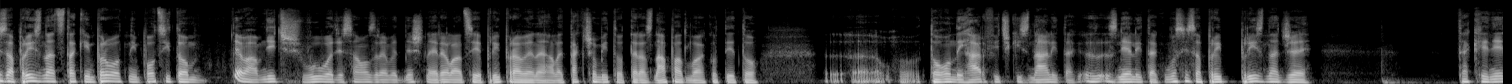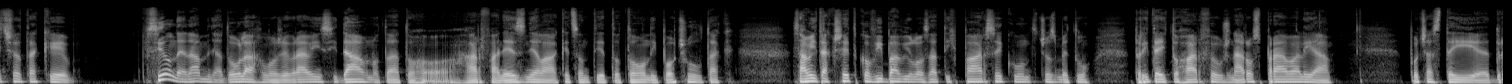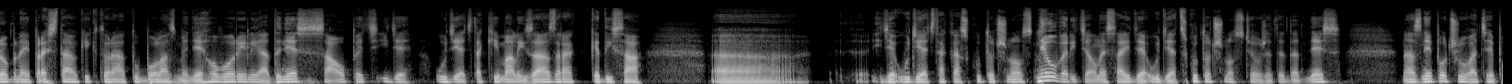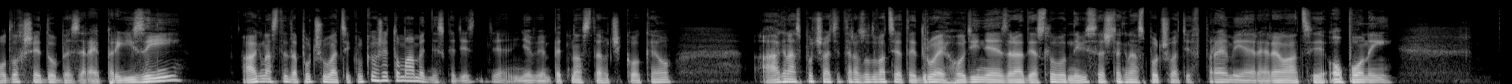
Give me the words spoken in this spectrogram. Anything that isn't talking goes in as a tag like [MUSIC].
Musím sa priznať s takým prvotným pocitom, nemám nič v úvode samozrejme dnešnej relácie pripravené, ale tak, čo mi to teraz napadlo, ako tieto uh, tóny harfičky znali, tak, uh, zneli, tak musím sa pri, priznať, že také niečo také silné na mňa doľahlo, že vravím si, dávno táto harfa neznela a keď som tieto tóny počul, tak sa mi tak všetko vybavilo za tých pár sekúnd, čo sme tu pri tejto harfe už narozprávali a počas tej eh, drobnej prestávky, ktorá tu bola, sme nehovorili a dnes sa opäť ide udiať taký malý zázrak, kedy sa uh, ide udiať taká skutočnosť, neuveriteľné sa ide udiať skutočnosťou, že teda dnes nás nepočúvate po dlhšej dobe z reprízy. A ak nás teda počúvate, koľko že to máme dneska, neviem, 15. či koľkého, a ak nás počúvate teraz o 22. hodine z Rádia Slobodný vysielač, tak nás počúvate v premiére relácie Opony.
